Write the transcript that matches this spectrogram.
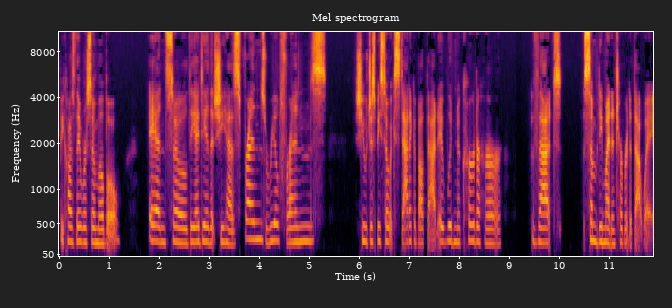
because they were so mobile. And so the idea that she has friends, real friends, she would just be so ecstatic about that. It wouldn't occur to her that somebody might interpret it that way,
